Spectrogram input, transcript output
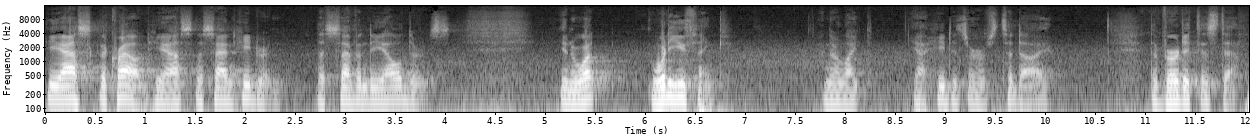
He asked the crowd, he asked the Sanhedrin, the 70 elders, you know what? What do you think? And they're like, yeah, he deserves to die. The verdict is death.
